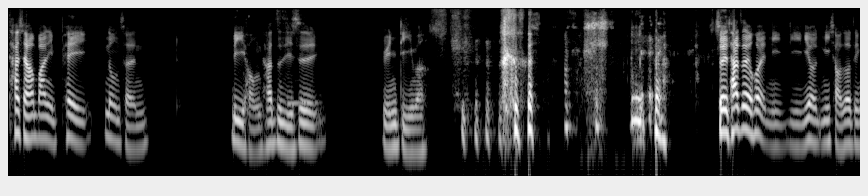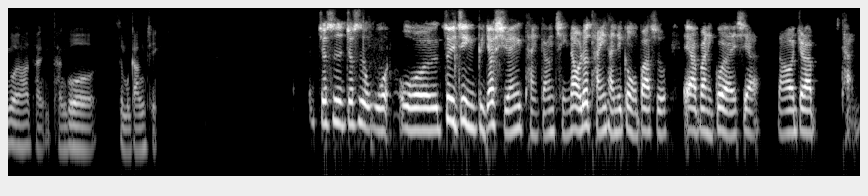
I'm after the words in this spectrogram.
他想要把你配弄成力宏，他自己是云迪吗？所以他真的会，你你你有你小时候听过他弹弹过什么钢琴？就是就是我我最近比较喜欢弹钢琴，那我就弹一弹，就跟我爸说：“哎呀，爸，你过来一下。”然后叫他。弹，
